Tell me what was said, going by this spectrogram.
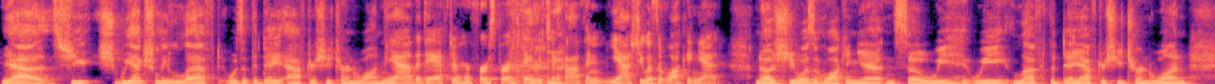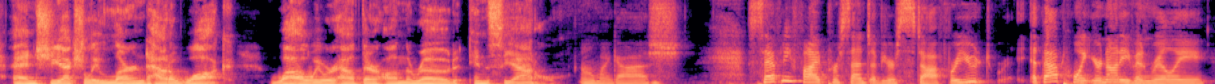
Yeah, she, she, we actually left. Was it the day after she turned one? Yeah, the day after her first birthday, we took off, and yeah, she wasn't walking yet. No, she wasn't walking yet, and so we we left the day after she turned one, and she actually learned how to walk while we were out there on the road in Seattle. Oh my gosh. 75% of your stuff, were you at that point, you're not even really,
